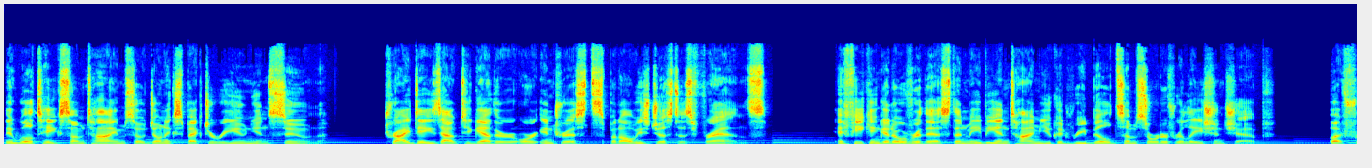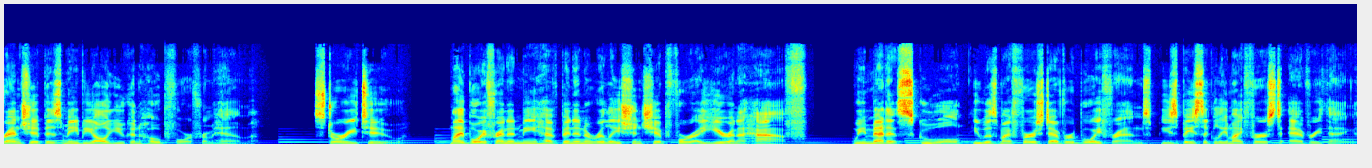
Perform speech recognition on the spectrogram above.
It will take some time, so don't expect a reunion soon. Try days out together or interests, but always just as friends. If he can get over this, then maybe in time you could rebuild some sort of relationship. But friendship is maybe all you can hope for from him. Story 2 My boyfriend and me have been in a relationship for a year and a half. We met at school, he was my first ever boyfriend, he's basically my first everything.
